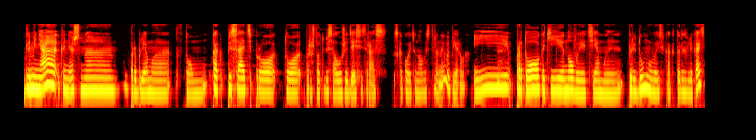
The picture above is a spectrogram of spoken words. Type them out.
Для меня, конечно, проблема в том, как писать про то, про что ты писал уже 10 раз с какой-то новой стороны, во-первых, и про то, какие новые темы придумывать, как-то развлекать.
